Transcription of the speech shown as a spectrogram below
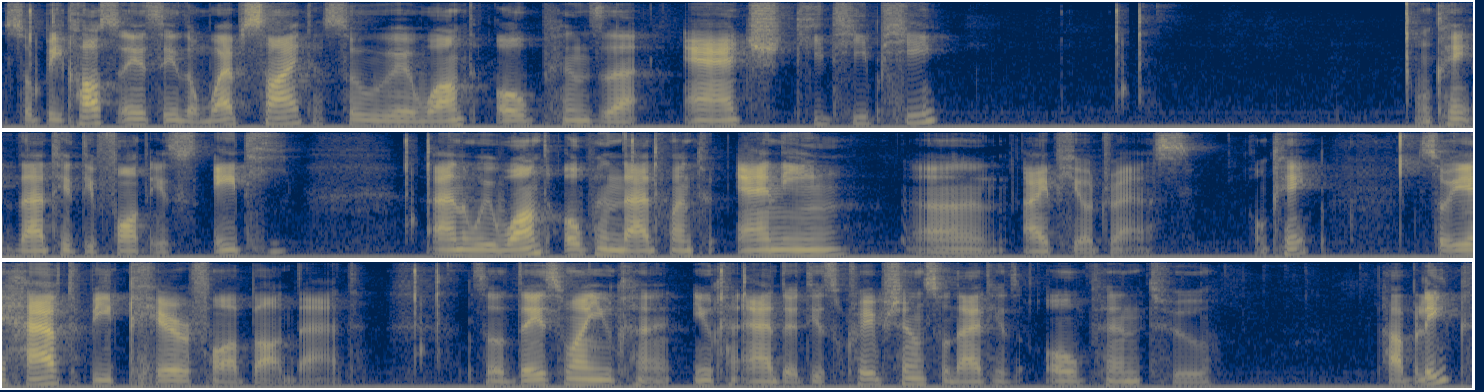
So because this is a website, so we want to open the HTTP. Okay, that default is 80. And we want to open that one to any uh, IP address. Okay, so you have to be careful about that. So this one you can you can add a description so that is open to public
